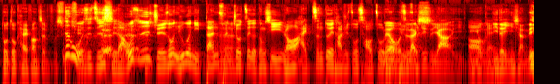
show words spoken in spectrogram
多多开放政府。这个我是支持的，啊，我只是觉得说，如果你单纯就这个东西，然后还针对它去做操作，没有，我只在施压而已。哦，你的影响力，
